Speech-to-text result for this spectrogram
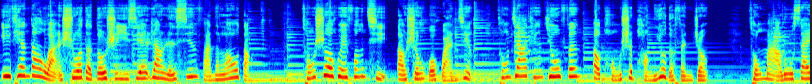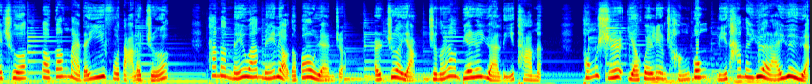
一天到晚说的都是一些让人心烦的唠叨，从社会风气到生活环境，从家庭纠纷到同事朋友的纷争，从马路塞车到刚买的衣服打了折，他们没完没了地抱怨着，而这样只能让别人远离他们。同时也会令成功离他们越来越远。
